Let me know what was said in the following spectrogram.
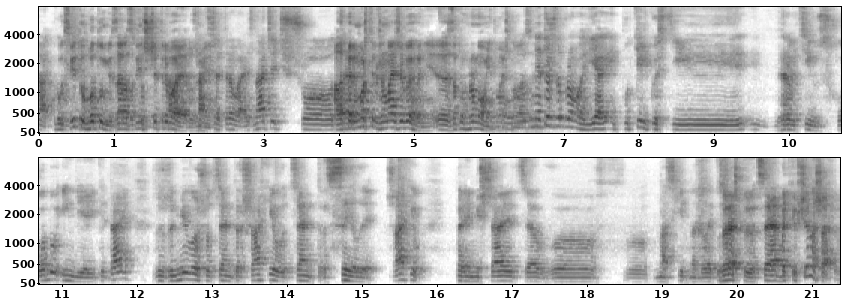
Так, Кубок світу в Батумі. Зараз він ще триває, так, розумію. Так, ще триває. Значить, що Але це- переможці вже майже виграні, е, запрограмовані, ти маєш на увазі. Не то, що промо, я і по кількості гравців Сходу, Індія і Китай, зрозуміло, що центр шахів, центр сили шахів переміщається в, в- на схід на далекий Зрештою, це батьківщина шахів.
